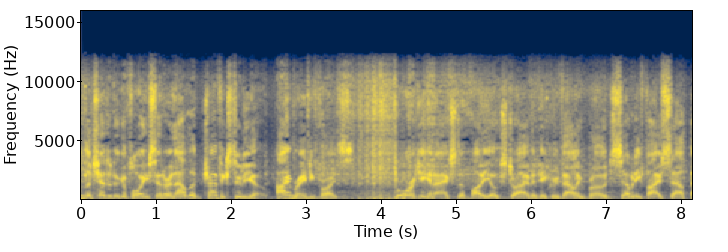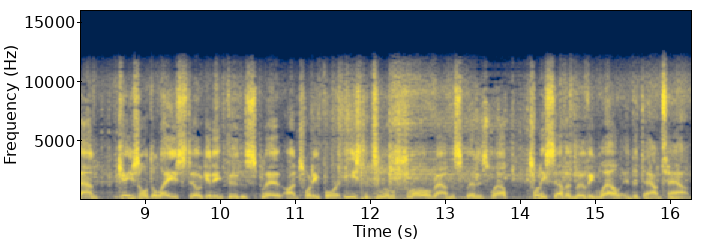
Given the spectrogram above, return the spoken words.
From the Chattanooga Flooring Center and Outlet Traffic Studio, I'm Randy Price. We're working an accident, Bonny Oaks Drive at Hickory Valley Road, 75 southbound. Occasional delays still getting through the split on 24 east. It's a little slow around the split as well. 27 moving well into downtown.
